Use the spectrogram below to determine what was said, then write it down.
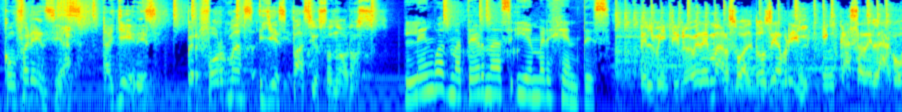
Conferencias, talleres, performance y espacios sonoros. Lenguas maternas y emergentes. Del 29 de marzo al 2 de abril en Casa del Lago.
